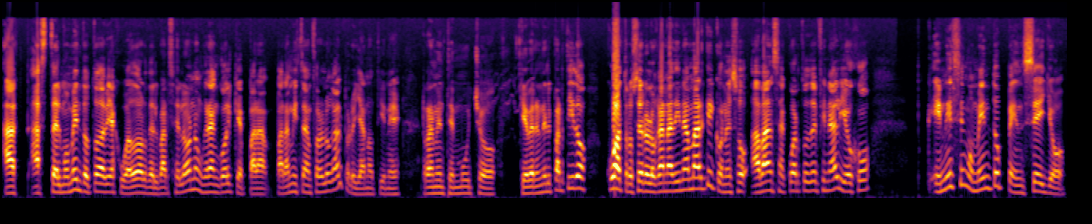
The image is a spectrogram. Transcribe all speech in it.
hasta el momento todavía jugador del Barcelona. Un gran gol que para, para mí está en fuera de lugar, pero ya no tiene realmente mucho que ver en el partido. 4-0 lo gana Dinamarca y con eso avanza a cuartos de final. Y ojo, en ese momento pensé yo,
